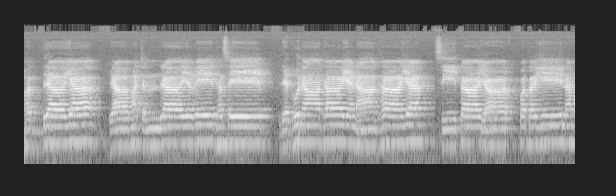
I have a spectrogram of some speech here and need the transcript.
രാമായ രാമഭദ്രായ രാമചന്ദ്രായ വേധസേ രഘുനാഥായ നാഥായ സീതായാർപ്പതയേ നമ.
